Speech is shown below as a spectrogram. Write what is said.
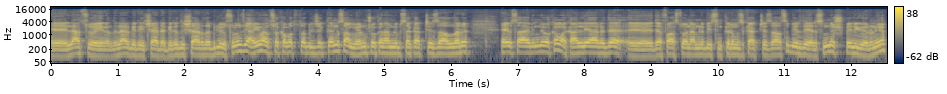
e, Lazio'ya yenildiler. Biri içeride biri dışarıda biliyorsunuz. Yani Juventus'a kafa tutabileceklerini sanmıyorum. Çok önemli bir sakat cezalıları ev sahibinde yok ama Cagliari'de e, defansta önemli bir isim. Kırmızı kart cezası. Bir diğer isim de şüpheli görünüyor.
